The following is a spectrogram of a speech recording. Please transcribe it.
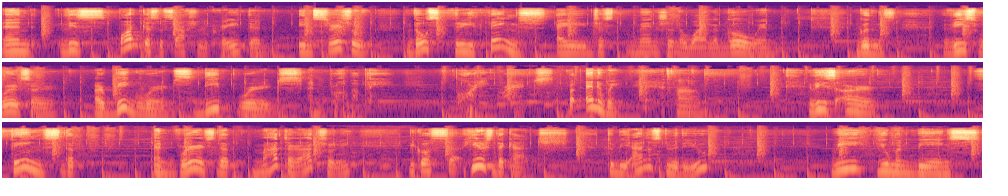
And this podcast was actually created in search of those three things I just mentioned a while ago. And goodness, these words are, are big words, deep words, and probably boring words. But anyway, um, these are things that and words that matter actually because uh, here's the catch. To be honest with you we human beings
